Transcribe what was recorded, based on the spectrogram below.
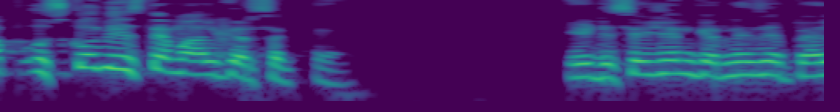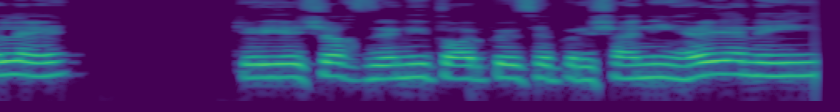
آپ اس کو بھی استعمال کر سکتے ہیں یہ ڈسیزن کرنے سے پہلے کہ یہ شخص ذہنی طور پہ اسے پریشانی ہے یا نہیں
